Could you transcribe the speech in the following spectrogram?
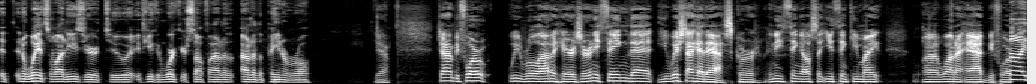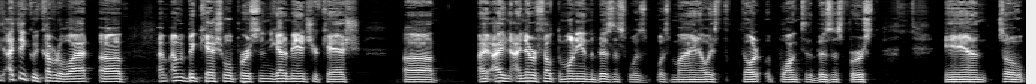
it, in a way it's a lot easier to if you can work yourself out of out of the painter role. Yeah. John before we roll out of here is there anything that you wished i had asked or anything else that you think you might uh, want to add before? No I, I think we covered a lot. Uh, I'm, I'm a big cash flow person. You got to manage your cash. Uh, I, I, I never felt the money in the business was was mine. I always felt it belonged to the business first. And so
